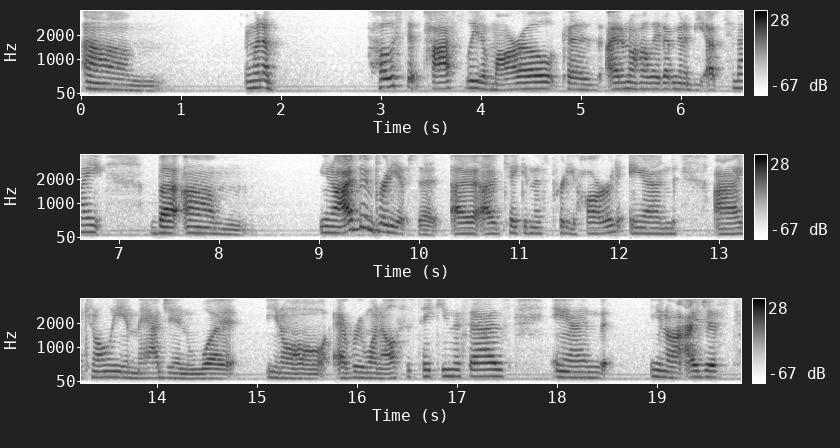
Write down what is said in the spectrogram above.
Um, I'm gonna post it possibly tomorrow because I don't know how late I'm going to be up tonight. But, um, you know, I've been pretty upset. I, I've taken this pretty hard, and I can only imagine what, you know, everyone else is taking this as. And, you know, I just.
